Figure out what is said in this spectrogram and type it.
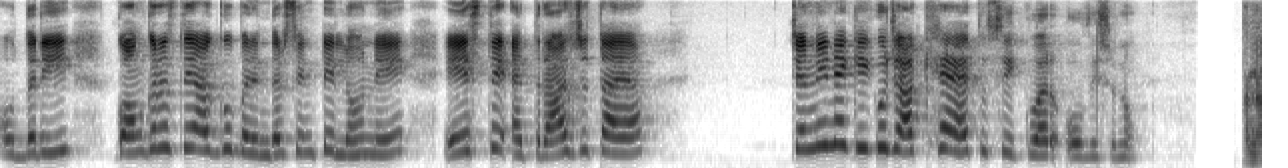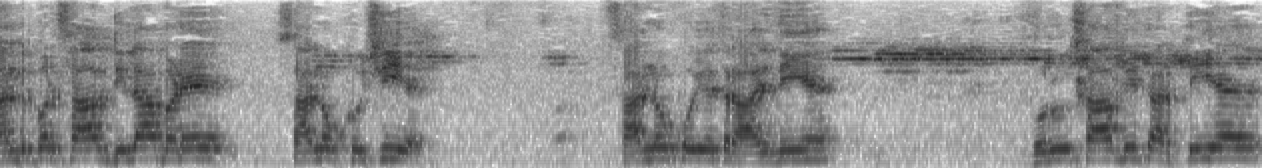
ਉਧਰ ਹੀ ਕਾਂਗਰਸ ਦੇ ਆਗੂ ਬਰਿੰਦਰ ਸਿੰਘ ਢਿੱਲੋਂ ਨੇ ਇਸ ਤੇ ਇਤਰਾਜ਼ ਜਤਾਇਆ। ਚੰਨੀ ਨੇ ਕੀ ਕੁਝ ਆਖਿਆ ਹੈ? ਤੁਸੀਂ ਇੱਕ ਵਾਰ ਉਹ ਵੀ ਸੁਣੋ। ਅਨੰਦਪੁਰ ਸਾਹਿਬ ਜ਼ਿਲ੍ਹਾ ਬਣੇ, ਸਾਨੂੰ ਖੁਸ਼ੀ ਹੈ। ਸਾਨੂੰ ਕੋਈ ਇਤਰਾਜ਼ ਨਹੀਂ ਹੈ। ਗੁਰੂ ਸਾਹਿਬ ਦੀ ਧਰਤੀ ਹੈ।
